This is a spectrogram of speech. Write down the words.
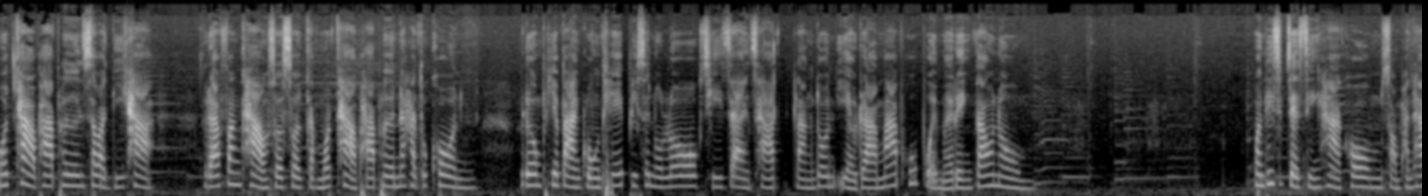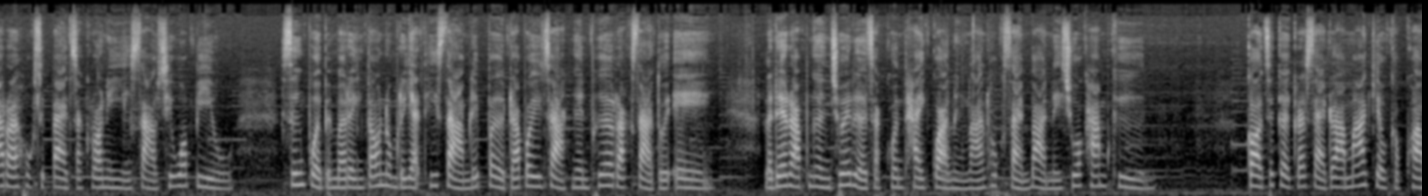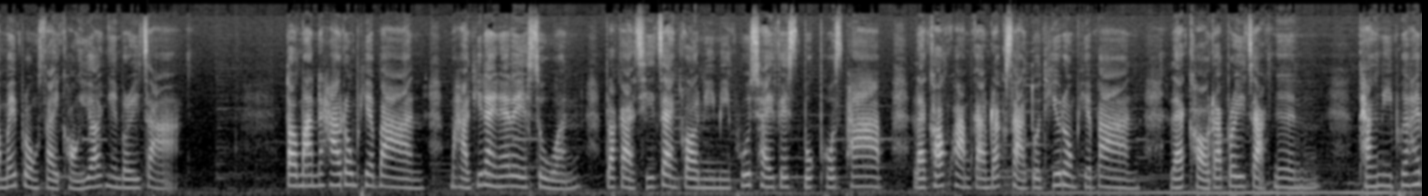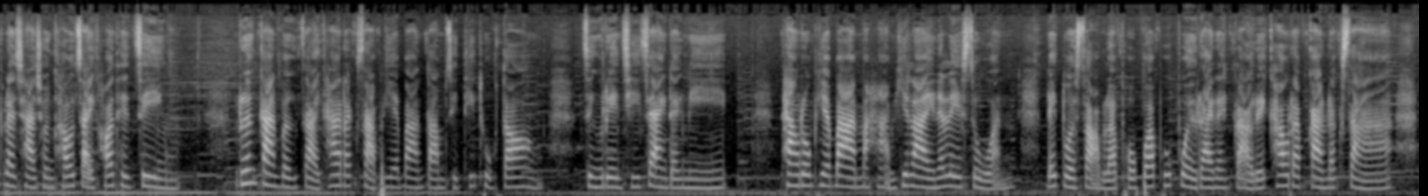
มดข่าวพาเพลิน สวัสดีค่ะ รับฟังข่าวสดๆ กับมดข่าวพาเพลินนะคะทุกคน โรงพยาบาลกรุงเทพพิษณุโลก ชี้แจงชัด หลังโดนเอี่ยวดราม่าผู้ป่วยมะเร็งเต้านม วันที่ 17 สิงหาคม 2568 จากกรณีหญิงสาวชื่อว่าบิวซึ่งป่วยเป็นมะเร็งเต้านมระยะที่ 3 ได้เปิดรับบริจาคเงินเพื่อรักษาตัวเอง และได้รับเงินช่วยเหลือจากคนไทยกว่า1ล้าน6แสนบาทในชั่วข้ามคืน ก่อนจะเกิดกระแสดราม่าเกี่ยวกับความไม่โปร่งใสของยอดเงินบริจาค ต่อมานะคะ โรงพยาบาล มหาวิทยาลัยนเรศวร ประกาศชี้แจงกรณีมีผู้ใช้ Facebook โพสต์ภาพ และข้อความการรักษาตัวที่โรงพยาบาล และขอรับบริจาคเงิน ทั้งนี้เพื่อให้ประชาชนเข้าใจข้อเท็จจริงเรื่องการเบิกจ่ายค่ารักษาพยาบาลตามสิทธิที่ถูกต้อง จึงเรียนชี้แจงดังนี้ ทางโรงพยาบาลมหาวิทยาลัยนเรศวร ได้ตรวจสอบและพบว่าผู้ป่วยรายดังกล่าวได้เข้ารับการรักษา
